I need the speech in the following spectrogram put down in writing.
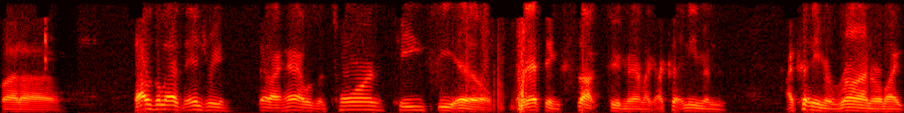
but uh, that was the last injury that I had was a torn PCL, and that thing sucked too, man. Like I couldn't even, I couldn't even run or like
